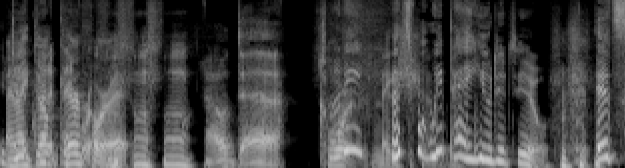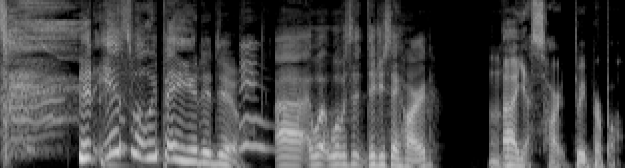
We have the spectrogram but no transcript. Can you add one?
You're and I don't care Roll. for it. How dare. Honey, that's what we pay you to do. it's it is what we pay you to do. Uh, what, what was it? Did you say hard? Uh yes, hard. Three purple.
